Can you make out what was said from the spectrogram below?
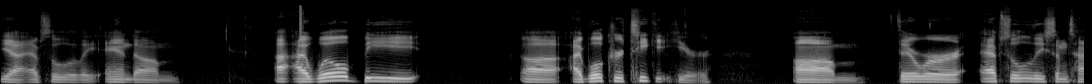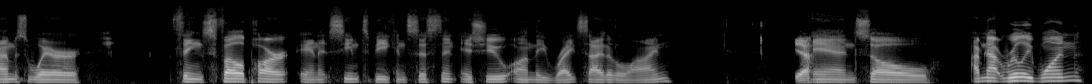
yeah, absolutely. And um, I, I will be, uh, I will critique it here. Um, there were absolutely some times where things fell apart, and it seemed to be a consistent issue on the right side of the line. Yeah. And so I'm not really one.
